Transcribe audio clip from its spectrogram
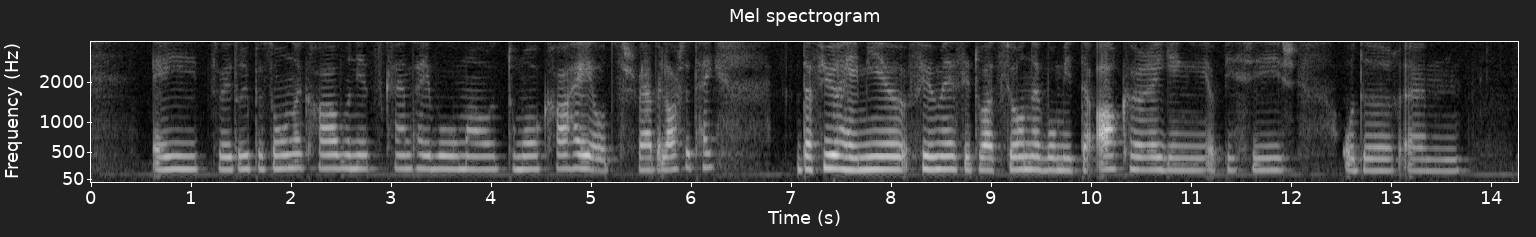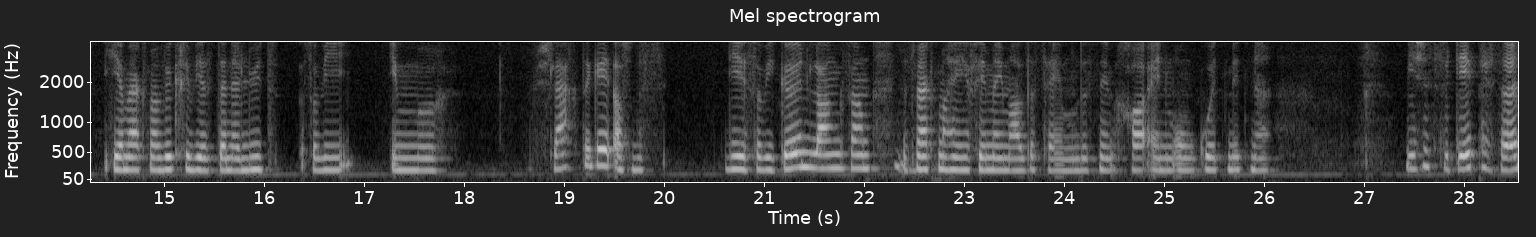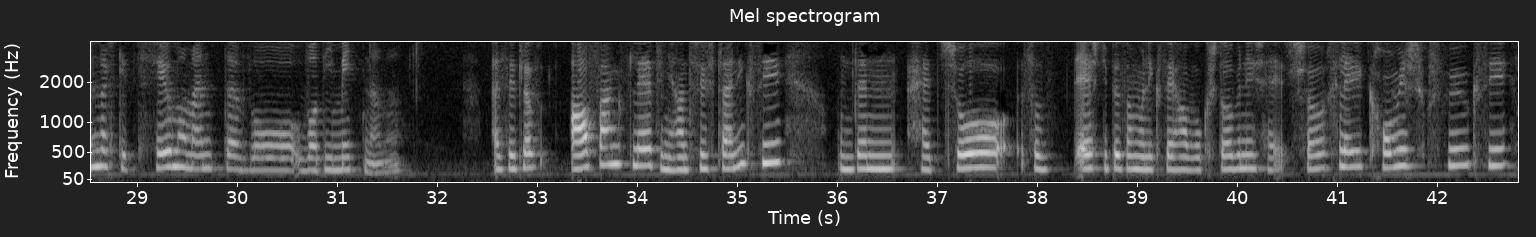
ein, zwei, drei Personen gehabt, die ich jetzt kennt haben, die mal Tumor hatten oder schwer belastet haben. Dafür haben wir viel mehr Situationen, wo mit den Angehörigen etwas ist oder ähm, hier merkt man wirklich, wie es diesen Leuten so wie immer schlechter geht. Also das, die so wie gehen langsam. Das merkt man hier viel mehr im Altersheim und das kann einem auch gut mitnehmen. Wie ist es für dich persönlich? Gibt es viele Momente, wo, wo die mitnehmen? Also ich glaube, Anfangsleben bin ich halt 15 gewesen, und dann hat schon so die erste Person, die ich gesehen habe, die gestorben ist, hat schon ein, ein komisches Gefühl gewesen.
